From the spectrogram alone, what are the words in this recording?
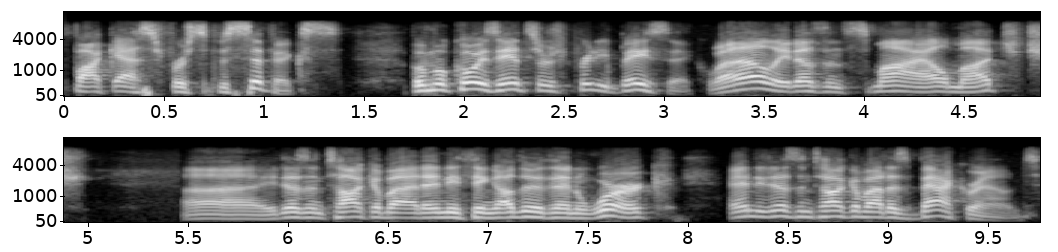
Spock asks for specifics, but McCoy's answer is pretty basic. Well, he doesn't smile much. Uh, he doesn't talk about anything other than work, and he doesn't talk about his background.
